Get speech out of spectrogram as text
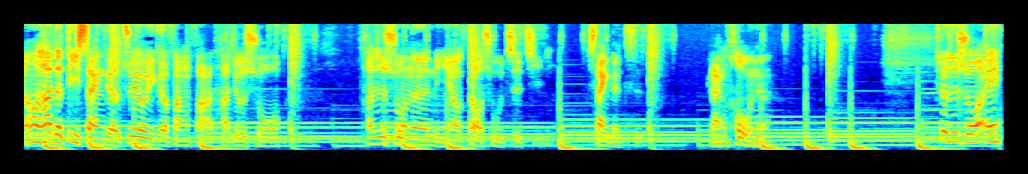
然后他的第三个、最后一个方法，他就说，他是说呢，你要告诉自己三个字，然后呢？就是说，哎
